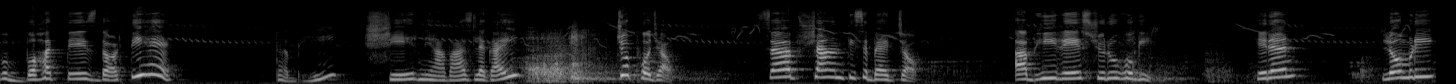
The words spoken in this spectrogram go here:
वो बहुत तेज दौड़ती है। तभी शेर ने आवाज़ लगाई, चुप हो जाओ। सब शांति से बैठ जाओ। अभी रेस शुरू होगी। हिरन, लोमड़ी,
